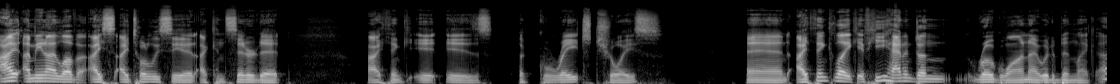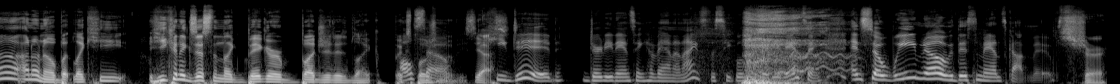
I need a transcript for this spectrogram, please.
I I mean I love it. I totally see it. I considered it. I think it is a great choice. And I think like if he hadn't done Rogue One, I would have been like, uh, I don't know, but like he he can exist in like bigger budgeted like explosion also, movies. Yes. he did Dirty Dancing Havana Nights, the sequel to Dirty Dancing, and so we know this man's got moves. Sure.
